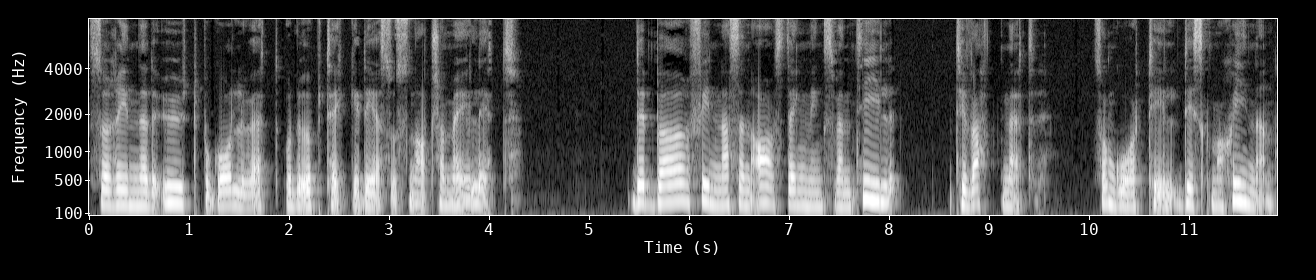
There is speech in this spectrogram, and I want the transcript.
så rinner det ut på golvet och du upptäcker det så snart som möjligt. Det bör finnas en avstängningsventil till vattnet som går till diskmaskinen.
